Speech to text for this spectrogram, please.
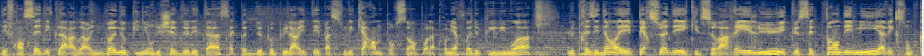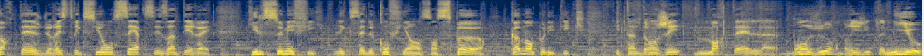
des Français déclarent avoir une bonne opinion du chef de l'État. Sa cote de popularité passe sous les 40% pour la première fois depuis 8 mois. Le président est persuadé qu'il sera réélu et que cette pandémie, avec son cortège de restrictions, sert ses intérêts. Qu'il se méfie. L'excès de confiance en sport comme en politique est un danger mortel. Bonjour Brigitte Millot.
